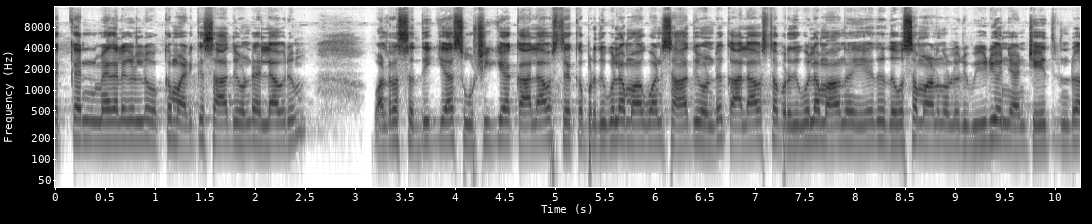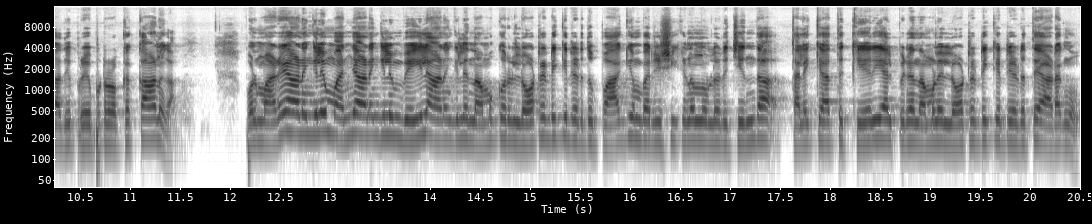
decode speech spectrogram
തെക്കൻ മേഖലകളിലും ഒക്കെ മഴയ്ക്ക് സാധ്യതയുണ്ട്. എല്ലാവരും വളരെ ശ്രദ്ധിക്കുക സൂക്ഷിക്കുക കാലാവസ്ഥയൊക്കെ പ്രതികൂലമാകുവാൻ സാധ്യതയുണ്ട്. കാലാവസ്ഥ പ്രതികൂലമാകുന്ന ഏത് ദിവസമാണെന്നുള്ളൊരു വീഡിയോ ഞാൻ ചെയ്തിട്ടുണ്ട്. അത് പ്രിയപ്പെട്ടവരൊക്കെ കാണുക. അപ്പോൾ മഴയാണെങ്കിലും മഞ്ഞാണെങ്കിലും വെയിലാണെങ്കിലും നമുക്കൊരു ലോട്ടറി ടിക്കറ്റ് എടുത്ത് ഭാഗ്യം പരീക്ഷിക്കണം എന്നുള്ളൊരു ചിന്ത തലയ്ക്കകത്ത് കയറിയാൽ പിന്നെ നമ്മൾ ലോട്ടറി ടിക്കറ്റ് എടുത്തേ അടങ്ങും.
